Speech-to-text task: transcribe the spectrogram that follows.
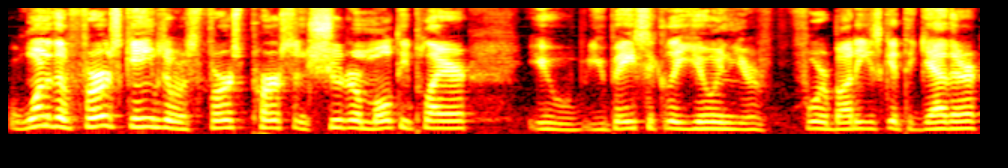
one of the first games that was first person shooter multiplayer. You you basically you and your four buddies get together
